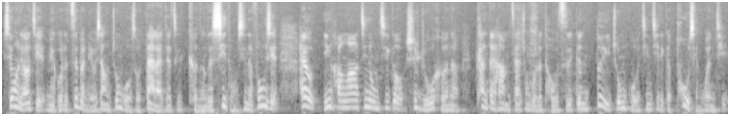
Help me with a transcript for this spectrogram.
希望了解美国的资本流向中国所带来的这个可能的系统性的风险，还有银行啊金融机构是如何呢看待他们在中国的投资跟对中国经济的一个破险问题。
